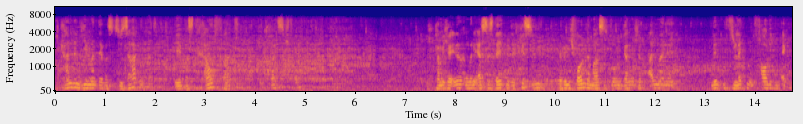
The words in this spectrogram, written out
wie kann denn jemand, der was zu sagen hat, der was drauf hat, gekreuzigt werden? Ich kann mich erinnern an mein erstes Date mit der Chrissy. Da bin ich folgendermaßen vorgegangen. Ich habe all meine blinden Flecken und fauligen Ecken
